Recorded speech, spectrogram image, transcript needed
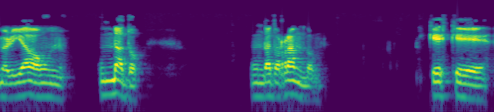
me olvidaba un, un dato, un dato random, que es que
